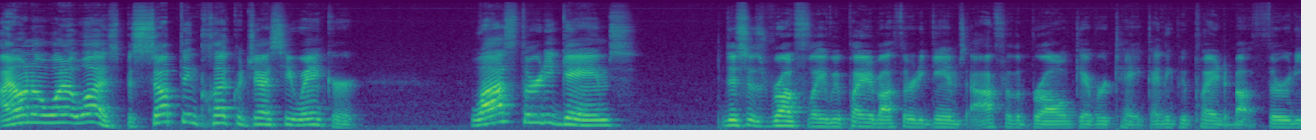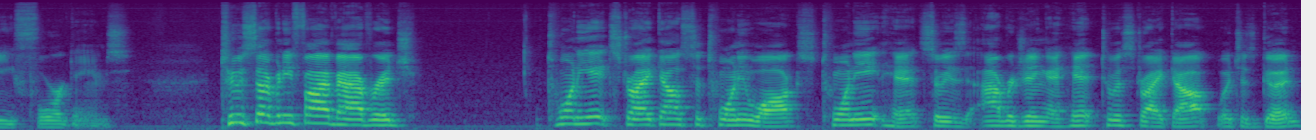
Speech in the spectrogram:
I don't know what it was, but something clicked with Jesse Winker. Last 30 games, this is roughly, we played about 30 games after the brawl, give or take. I think we played about 34 games. 275 average, 28 strikeouts to 20 walks, 28 hits, so he's averaging a hit to a strikeout, which is good.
